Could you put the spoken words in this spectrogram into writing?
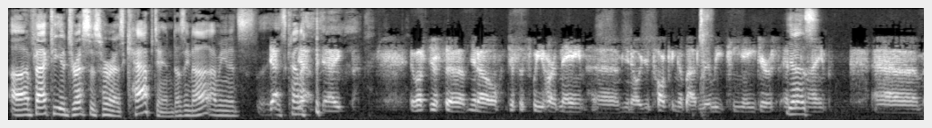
Uh, in fact, he addresses her as captain, does he not? I mean, it's yeah, it's kind of. Yeah, yeah, it was just a you know just a sweetheart name. Um, you know, you're talking about lily teenagers at yes. the time, um,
